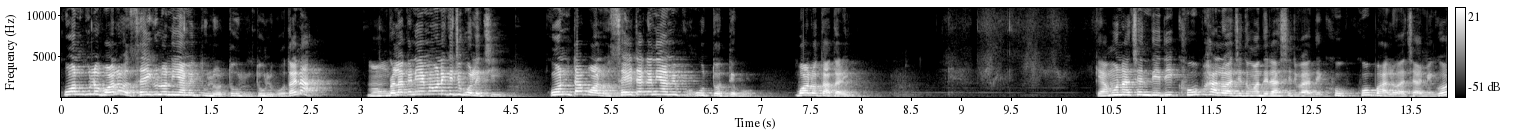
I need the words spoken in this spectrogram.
কোনগুলো বলো? সেইগুলো নিয়ে আমি তুলো, তুল, তুলবো, তাই না? মঙ্গলাকে নিয়ে আমি অনেক কিছু বলেছি। কোনটা বলো? সেইটাকে নিয়ে আমি উত্তর দেব। বলো তাড়াতাড়ি। কেমন আছেন দিদি? খুব ভালো আছে তোমাদের আশীর্বাদে। খুব খুব ভালো আছে আমি গো।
